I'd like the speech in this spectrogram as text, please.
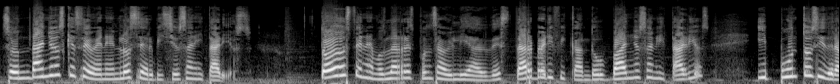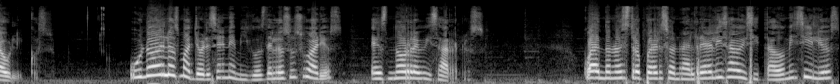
son daños que se ven en los servicios sanitarios. Todos tenemos la responsabilidad de estar verificando baños sanitarios y puntos hidráulicos. Uno de los mayores enemigos de los usuarios es no revisarlos. Cuando nuestro personal realiza visita a domicilios,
